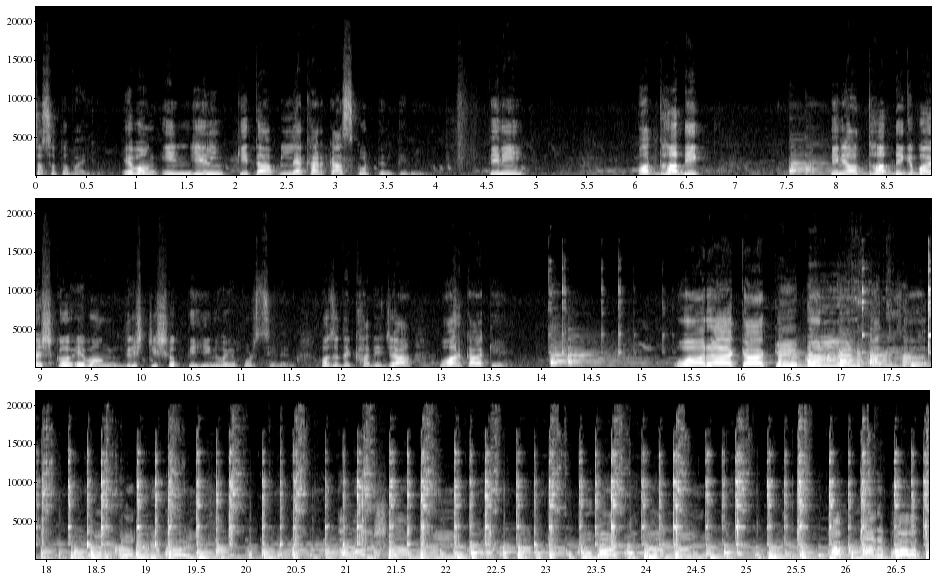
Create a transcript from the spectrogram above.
চাচাতো ভাই। এবং ইঞ্জিল কিতাব লেখার কাজ করতেন তিনি। তিনি অধ্যাত্মিক তিনি অধ্যাত্মিক বয়স্ক এবং দৃষ্টিশক্তিহীন হয়ে পড়ছিলেন। হজরতে খাদিজা ওয়ার্কাকে ওরা কাকে বললেন, খাদিজা প্রাণের ভাই, আমার স্বামী তোমাকে জানাই আপনার ভাতিজা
